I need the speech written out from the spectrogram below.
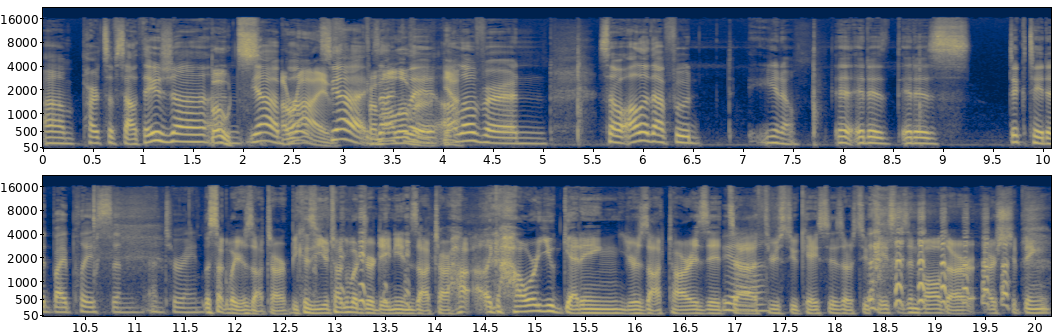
Um, parts of South Asia, and- Boats yeah, boats, arrive yeah, from exactly, all over, yeah. all over, and so all of that food, you know, it, it is it is dictated by place and, and terrain. let's talk about your za'atar because you're talking about Jordanian za'atar. How, like, how are you getting your za'atar? Is it uh, through suitcases? Are suitcases involved? Are, are shipping?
